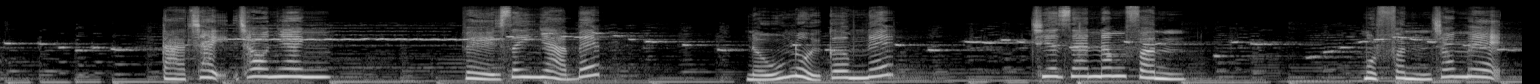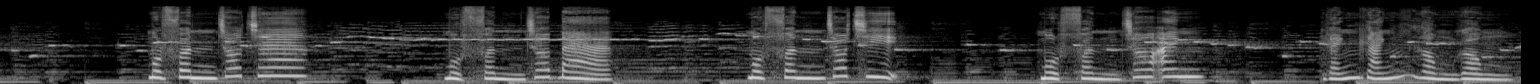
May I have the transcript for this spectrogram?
Ta chạy cho nhanh. Về xây nhà bếp. Nấu nồi cơm nếp. Chia ra năm phần. Một phần cho mẹ. Một phần cho cha một phần cho bà. Một phần cho chị. Một phần cho anh. Gánh gánh, gồng gồng.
